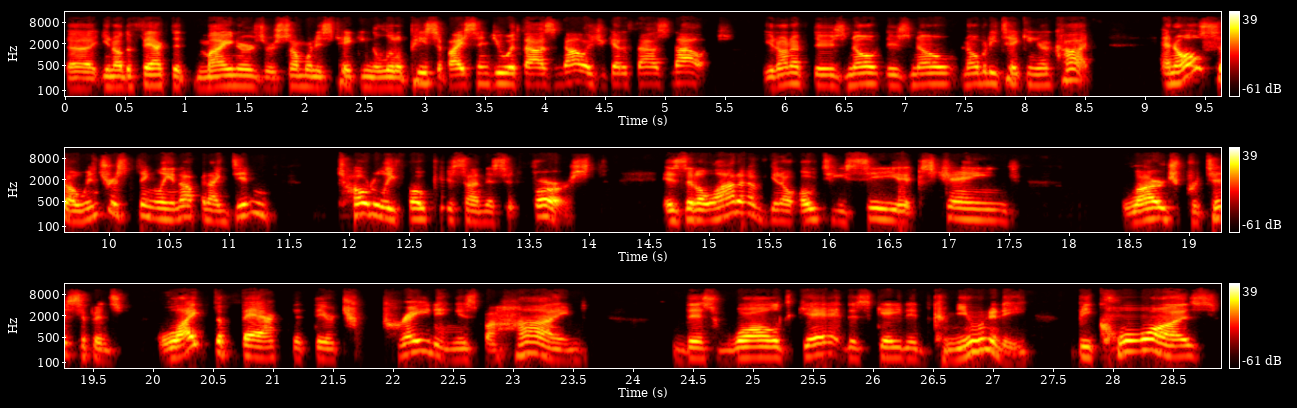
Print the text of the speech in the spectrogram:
uh, you know the fact that miners or someone is taking a little piece. If I send you a thousand dollars, you get a thousand dollars. You don't have there's no there's no nobody taking a cut. And also, interestingly enough, and I didn't totally focus on this at first, is that a lot of you know OTC exchange large participants like the fact that their trading is behind this walled gate, this gated community, because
